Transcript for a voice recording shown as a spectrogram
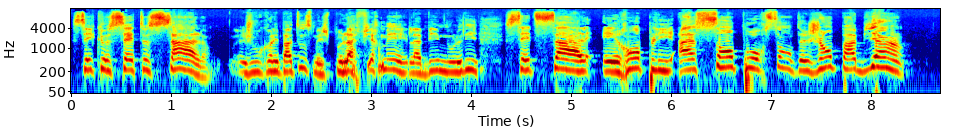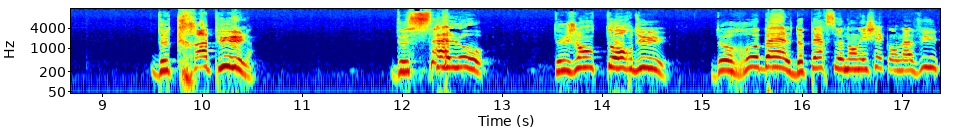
C'est que cette salle, je ne vous connais pas tous, mais je peux l'affirmer, la Bible nous le dit, cette salle est remplie à 100% de gens pas bien, de crapules, de salauds, de gens tordus, de rebelles, de personnes en échec. On a vu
